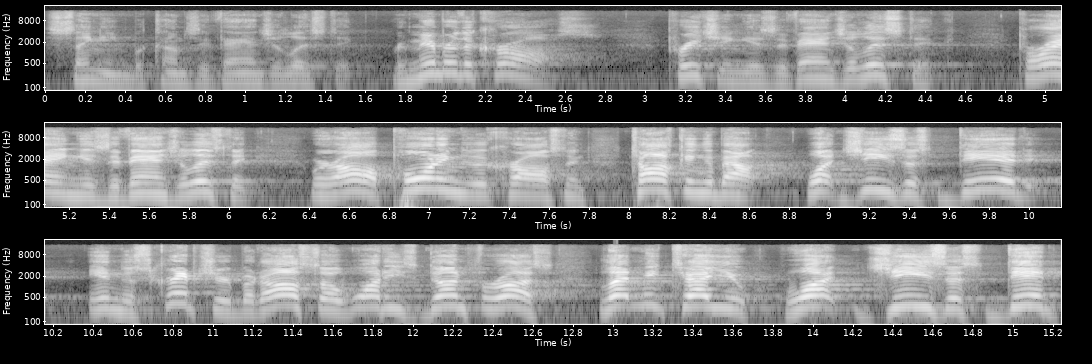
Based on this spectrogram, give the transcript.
Singing becomes evangelistic. Remember the cross. Preaching is evangelistic. Praying is evangelistic. We're all pointing to the cross and talking about what Jesus did in the scripture, but also what he's done for us. Let me tell you what Jesus did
